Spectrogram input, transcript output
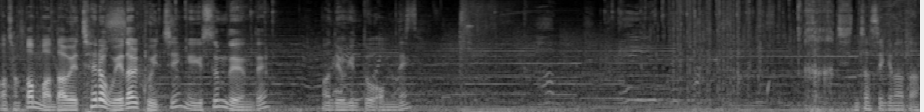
아 잠깐만 나 왜 체력 왜 닳고 있지? 여기 쓰면 되는데 아 근데 여긴 또 없네 진짜 세긴 하다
